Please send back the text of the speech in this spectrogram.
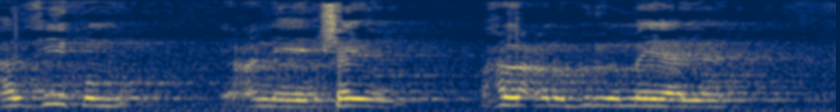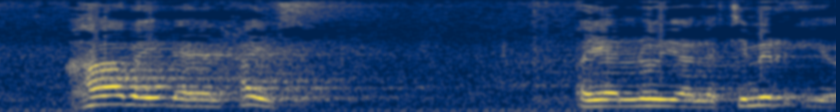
hal fiikum yanii shay-un wax la cuno guriga ma yaallaan. Haabay dhaheen xays. Ayaa noo yaalla timir iyo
